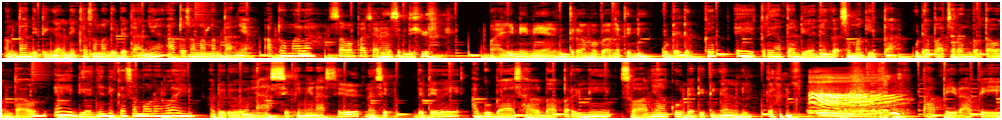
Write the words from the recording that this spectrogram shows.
Entah ditinggal nikah sama gebetannya atau sama mantannya, atau malah sama pacarnya sendiri. Wah ini nih yang drama banget ini. Udah deket, eh ternyata dianya nggak sama kita. Udah pacaran bertahun-tahun, eh dianya nikah sama orang lain. Aduh, duh, nasib ini nasib, nasib. BTW, aku bahas hal baper ini soalnya aku udah ditinggal nikah. tapi, tapi,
